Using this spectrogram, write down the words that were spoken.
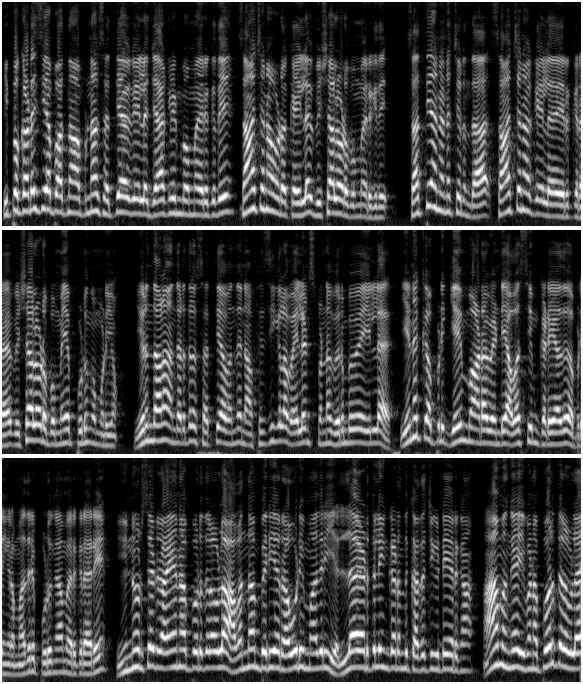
இப்ப கடைசியா பார்த்தோம் அப்படின்னா சத்யா கையில ஜாக்லின் பொம்மை இருக்குது. சாச்சனாவோட கையில விஷாலோட பொம்மை இருக்குது. சத்யா நினைச்சிருந்தா சாச்சனா கையில இருக்கிற விஷாலோட பொம்மையை புடுங்க முடியும். இருந்தாலும் அந்த இடத்துல சத்யா வந்து நான் பிசிக்கலா வைலன்ஸ் பண்ண விரும்பவே இல்ல. எனக்கு அப்படி கேம் ஆட வேண்டிய அவசியம் கிடையாது அப்படிங்கிற மாதிரி புடுங்காம இருக்கிறாரு. இன்னொரு சைடு ரயானா பொறுத்தளவுல அவன் தான் பெரிய ரவுடி மாதிரி எல்லா இடத்துலயும் கடந்து கதைச்சுக்கிட்டே இருக்கான். ஆமாங்க இவனை பொறுத்தளவுல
